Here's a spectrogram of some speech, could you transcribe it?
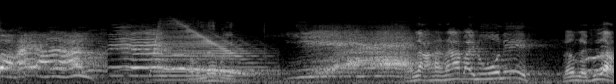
บอกให้หันหลังเราเริ่มมาเลยหันหลังหันหน้าไปดูนี่ เริ่มเลยเพื่อน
